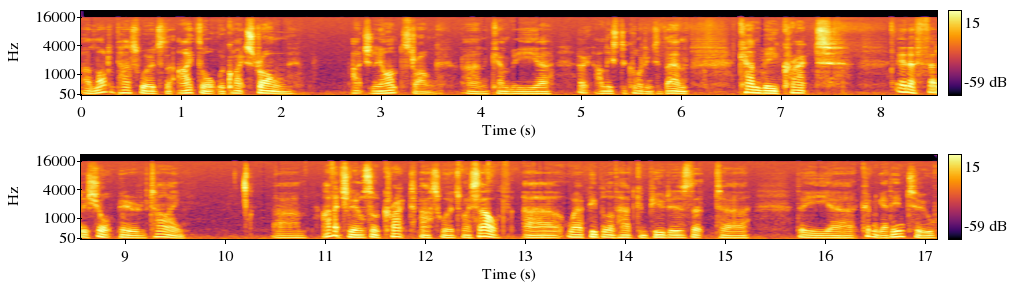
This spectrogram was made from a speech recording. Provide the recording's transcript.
a lot of passwords that I thought were quite strong actually aren't strong and can be, uh, at least according to them, can be cracked in a fairly short period of time. Um, I've actually also cracked passwords myself uh, where people have had computers that uh, they uh, couldn't get into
